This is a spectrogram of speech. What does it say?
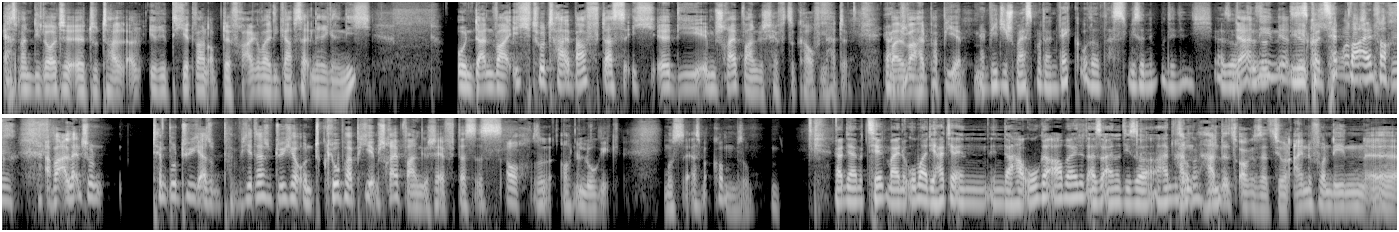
erstmal die Leute äh, total äh, irritiert waren ob der Frage, weil die gab's halt in der Regel nicht. Und dann war ich total baff, dass ich äh, die im Schreibwarengeschäft zu kaufen hatte. Ja, weil die- war halt Papier. Ja, wie, die schmeißt man dann weg oder was? Wieso nimmt man die nicht? Also, Ja, also nee, nee, dieses nee, Konzept war einfach, nicht. Aber allein schon Tempotücher, also Papiertaschentücher und Klopapier im Schreibwarengeschäft, das ist auch so auch eine Logik. Musste erstmal kommen. So. wir hatten ja erzählt, meine Oma, die hat ja in, in der HO gearbeitet, also einer dieser Handelsorganisationen. Han Handelsorganisation, eine von den äh,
